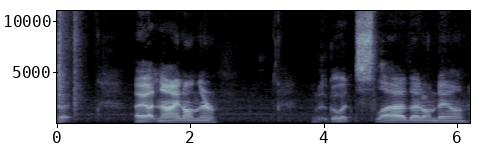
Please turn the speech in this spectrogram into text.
Okay. I got nine on there. I'm gonna go ahead and slide that on down.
